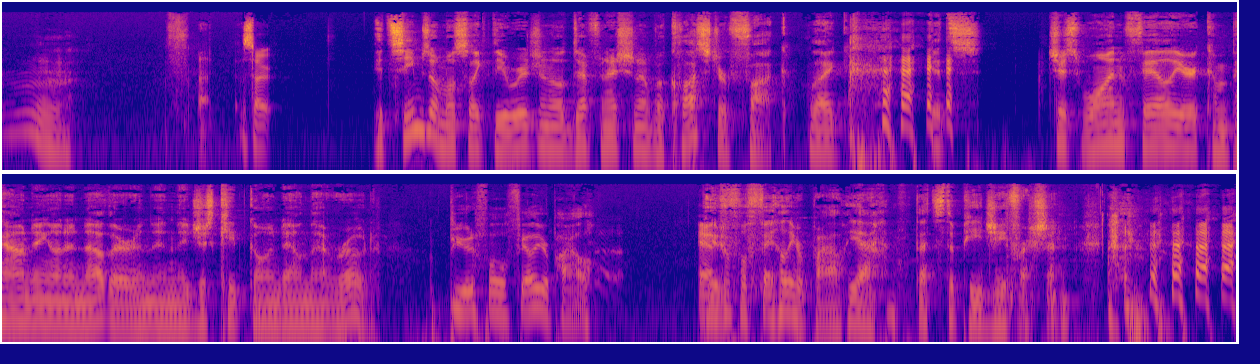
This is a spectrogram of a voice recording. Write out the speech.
Uh, So It seems almost like the original definition of a clusterfuck. Like it's just one failure compounding on another, and, and they just keep going down that road. Beautiful failure pile. Yeah. Beautiful failure pile. Yeah, that's the PG version.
